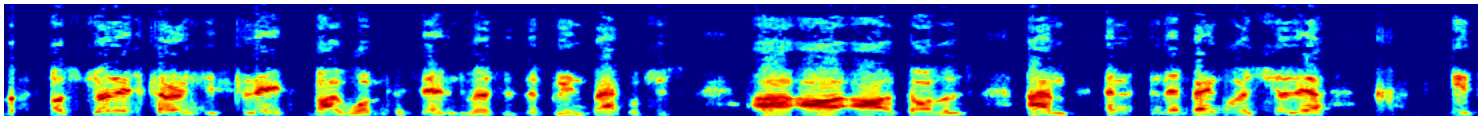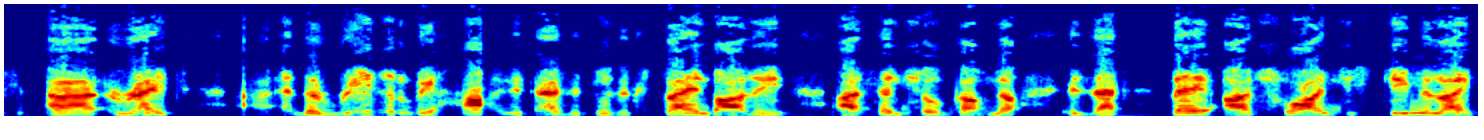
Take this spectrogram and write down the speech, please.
but Australia's currency slid by one percent versus the greenback, which is uh, our, our dollars. Um, and the Bank of Australia cut its uh, rate. Uh, the reason behind it, as it was explained by the uh, central governor, is that they are trying to stimulate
